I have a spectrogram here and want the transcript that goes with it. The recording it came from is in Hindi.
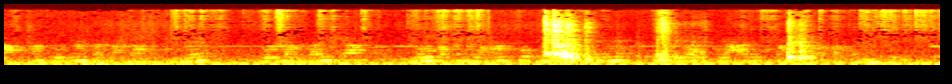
आपका शोषण करना जानती है। शोषण कर लिया। लोग अपने नफरत को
